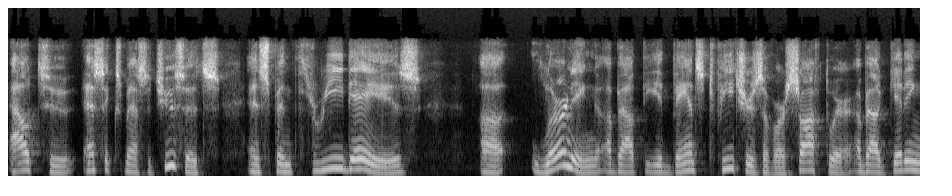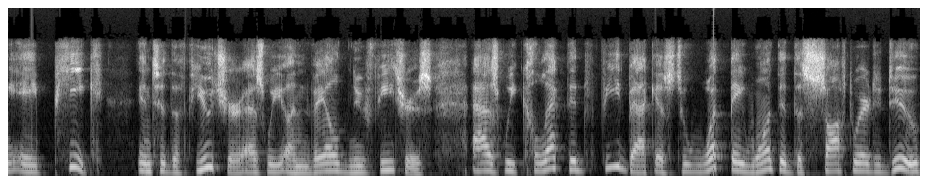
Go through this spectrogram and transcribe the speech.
out to Essex, Massachusetts and spend three days uh, learning about the advanced features of our software, about getting a peek into the future as we unveiled new features, as we collected feedback as to what they wanted the software to do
